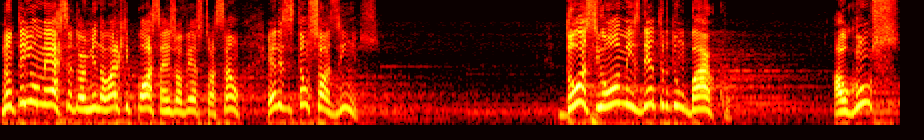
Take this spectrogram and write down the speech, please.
Não tem um mestre dormindo agora que possa resolver a situação. Eles estão sozinhos. Doze homens dentro de um barco. Alguns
